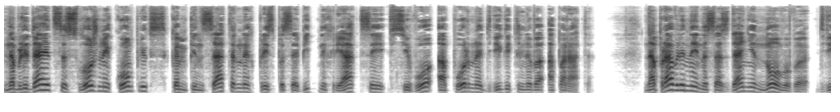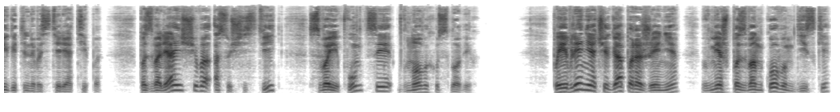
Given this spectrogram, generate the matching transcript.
наблюдается сложный комплекс компенсаторных приспособительных реакций всего опорно-двигательного аппарата, направленный на создание нового двигательного стереотипа, позволяющего осуществить свои функции в новых условиях. Появление очага поражения в межпозвонковом диске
